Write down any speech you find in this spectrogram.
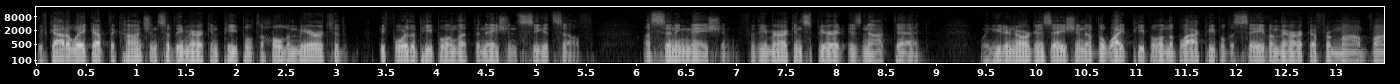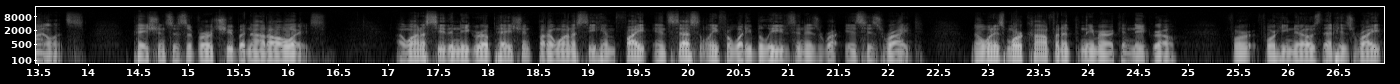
We've got to wake up the conscience of the American people to hold a mirror the, before the people and let the nation see itself. A sinning nation, for the American spirit is not dead. We need an organization of the white people and the black people to save America from mob violence. Patience is a virtue, but not always. I want to see the Negro patient, but I want to see him fight incessantly for what he believes in his, is his right. No one is more confident than the American Negro, for, for he knows that his right,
